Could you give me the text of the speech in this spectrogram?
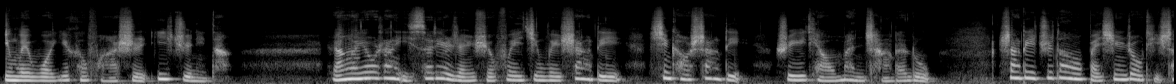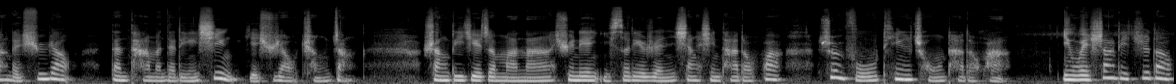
因为我耶和华是医治你的。然而，要让以色列人学会敬畏上帝、信靠上帝，是一条漫长的路。上帝知道百姓肉体上的需要，但他们的灵性也需要成长。上帝借着玛拿训练以色列人相信他的话，顺服听从他的话，因为上帝知道，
